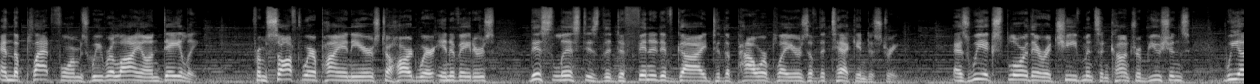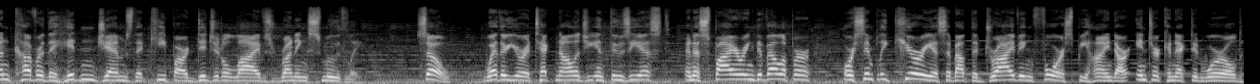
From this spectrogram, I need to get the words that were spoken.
and the platforms we rely on daily. From software pioneers to hardware innovators, this list is the definitive guide to the power players of the tech industry. As we explore their achievements and contributions, we uncover the hidden gems that keep our digital lives running smoothly. So, whether you're a technology enthusiast, an aspiring developer, or simply curious about the driving force behind our interconnected world,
